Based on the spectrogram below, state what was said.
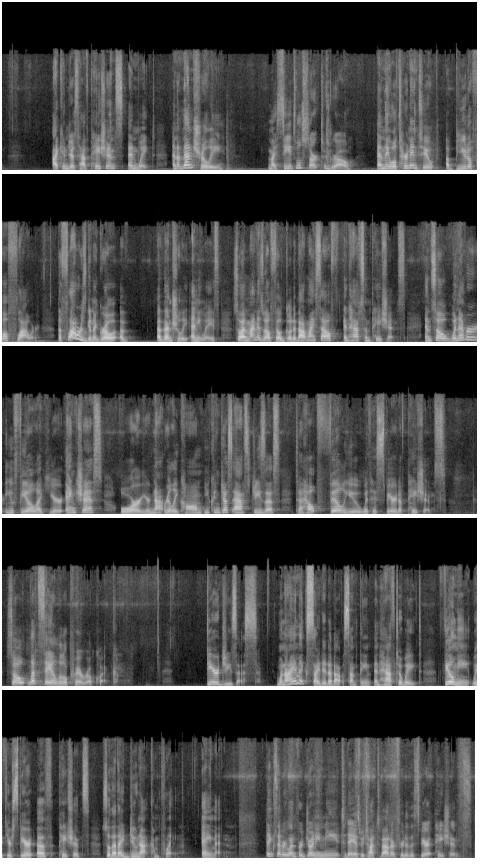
I can just have patience and wait. And eventually, my seeds will start to grow and they will turn into a beautiful flower. The flower is going to grow uh, eventually, anyways, so I might as well feel good about myself and have some patience. And so, whenever you feel like you're anxious or you're not really calm, you can just ask Jesus to help fill you with his spirit of patience. So, let's say a little prayer real quick. Dear Jesus, when I am excited about something and have to wait, fill me with your spirit of patience so that I do not complain. Amen. Thanks everyone for joining me today as we talked about our fruit of the spirit, patience.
